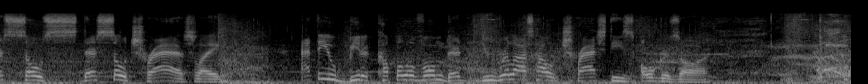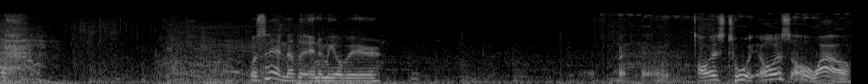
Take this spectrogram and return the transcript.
They're so they're so trash. Like after you beat a couple of them, they you realize how trash these ogres are. Wasn't there another enemy over here? Oh, it's two. Oh, it's oh wow.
